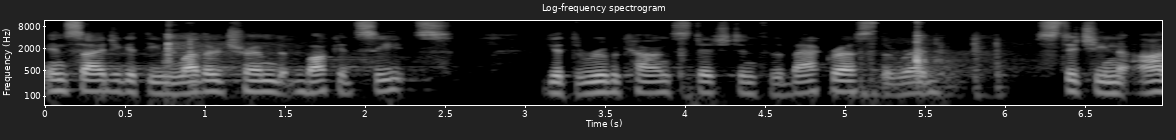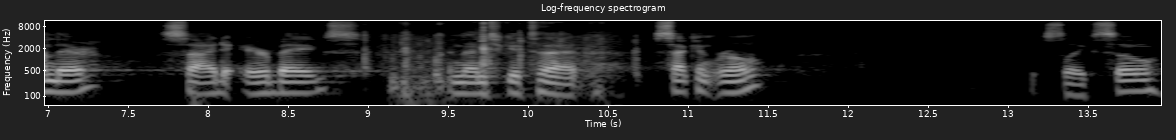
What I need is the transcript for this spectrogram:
Inside you get the leather trimmed bucket seats. You get the Rubicon stitched into the backrest, the red stitching on there, side airbags. And then to get to that second row, just like so,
